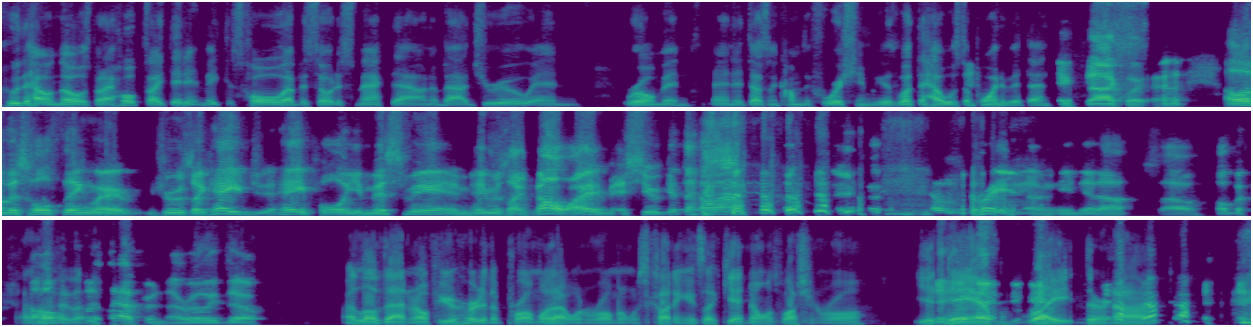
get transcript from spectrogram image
who the hell knows? But I hope like they didn't make this whole episode of SmackDown about Drew and Roman, and it doesn't come to fruition because what the hell was the point of it then? Exactly. And I love this whole thing where Drew's like, Hey, hey, Paul, you missed me? And Heyman's like, No, I didn't miss you. Get the hell out. that was great. I mean, you know, so hope it, I I hope like it does happen. I really do. I love that. I don't know if you heard in the promo that when Roman was cutting, he's like, "Yeah, no one's watching Raw." You Yeah. damn right they're not.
